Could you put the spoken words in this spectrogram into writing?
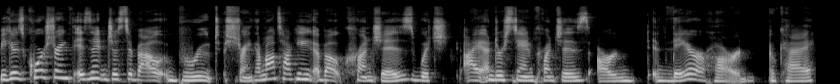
because core strength isn't just about brute strength. I'm not talking about crunches, which I understand crunches are they're hard, okay?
